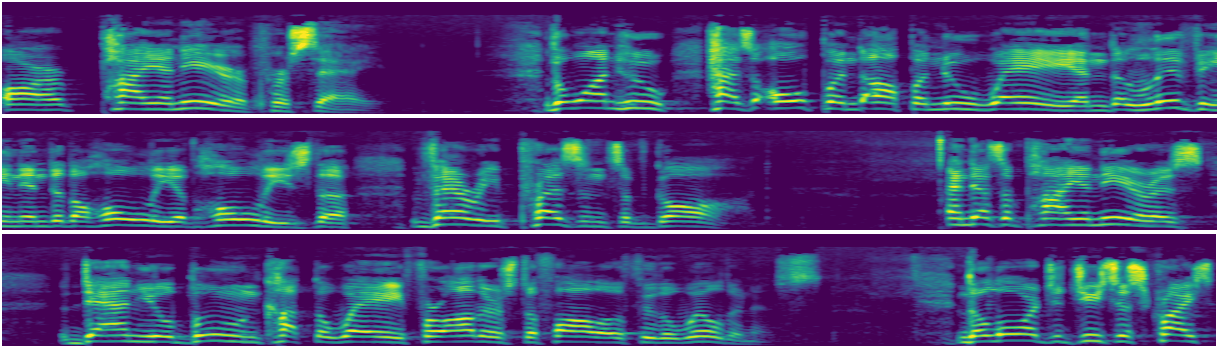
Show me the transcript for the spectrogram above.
our pioneer, per se. The one who has opened up a new way and living into the Holy of Holies, the very presence of God. And as a pioneer, as Daniel Boone cut the way for others to follow through the wilderness. The Lord Jesus Christ,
